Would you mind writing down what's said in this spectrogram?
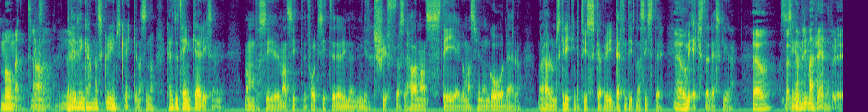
moment liksom. Men det är den gamla scream-skräcken. Alltså, kan du tänka dig liksom, man får se hur man sitter, folk sitter där inne i en litet skyff och så hör man steg och man ser hur någon går där. Och man hör dem skrika på tyska för det är ju definitivt nazister. Ja. De är extra läskiga. Ja, men, men blir man rädd för det?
